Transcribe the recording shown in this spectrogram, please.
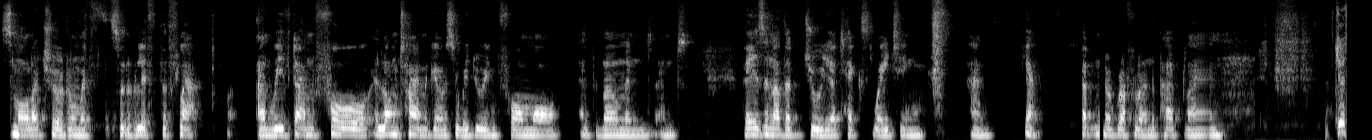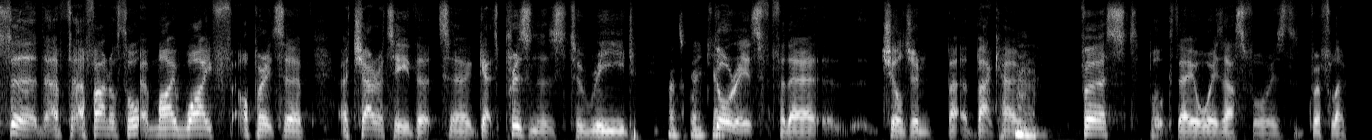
smaller children with sort of lift the flap. And we've done four a long time ago, so we're doing four more at the moment. And there's another Julia text waiting, and yeah, but no Gruffalo in the pipeline. Just a, a, final thought. My wife operates a, a charity that uh, gets prisoners to read great, stories yeah. for their children back home. Hmm. first book they always ask for is Gruffalo.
